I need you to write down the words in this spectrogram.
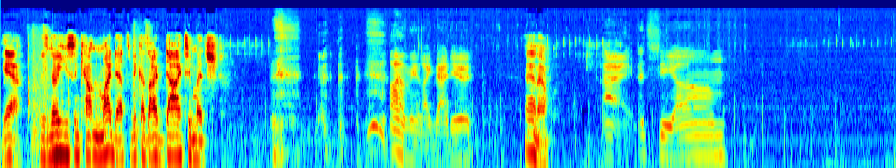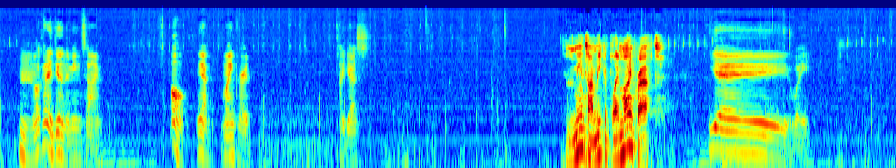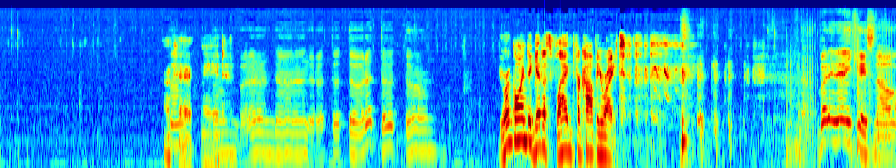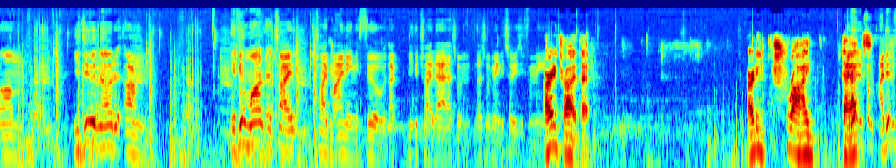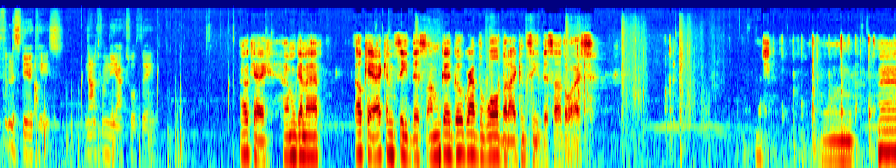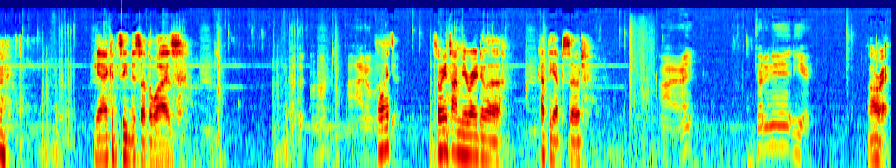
Yeah, there's no use in counting my deaths because I die too much. I don't mean it like that, dude. I know. Alright, let's see, um... Hmm, what can I do in the meantime? Oh, yeah, minecart. I guess. In the meantime, you can play Minecraft. Yay! Wait. Okay, need. You're going to get us flagged for copyright. But in any case, though, um, you do know that, um, if you want to try try mining through, like you could try that. That's what that's what made it so easy for me. I already tried that. I already tried I did, that. from, I did it from the staircase, not from the actual thing. Okay, I'm gonna. Okay, I can see this. I'm gonna go grab the wool, but I can see this otherwise. Uh, yeah, I can see this otherwise. Uh huh. I don't really. So anytime you're ready to uh, cut the episode. All right. Cutting it here. All right.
